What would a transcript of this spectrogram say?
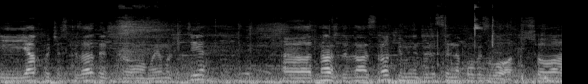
І я хочу сказати, що в моєму житті е, однажды в 12 років мені дуже сильно повезло, що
